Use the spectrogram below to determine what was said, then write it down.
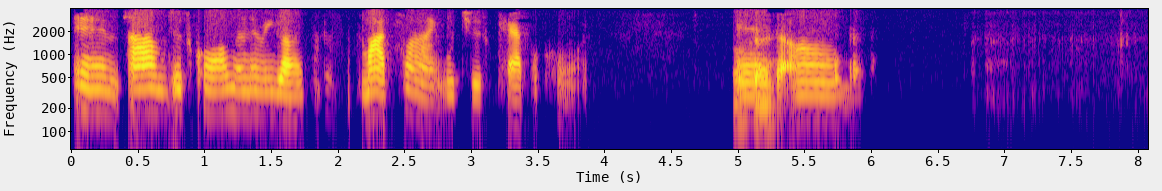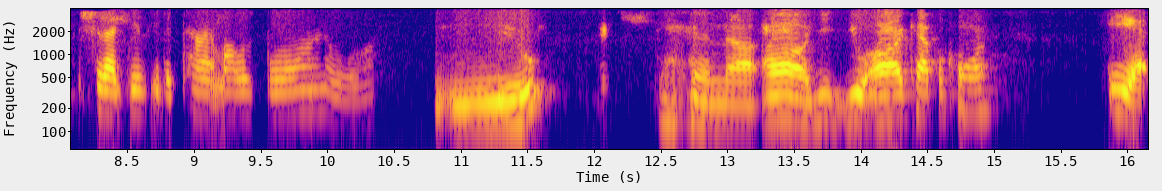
and I'm just calling in regards to my sign, which is Capricorn. Okay. And um, should I give you the time I was born, or You. And uh, oh, you you are a Capricorn. yes?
